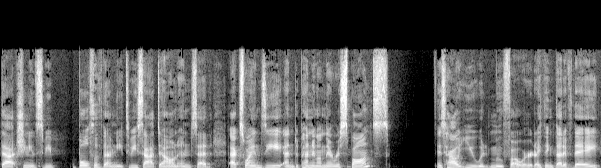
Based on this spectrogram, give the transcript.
that she needs to be. Both of them need to be sat down and said X, Y, and Z, and depending on their response, is how you would move forward. I think that if they,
